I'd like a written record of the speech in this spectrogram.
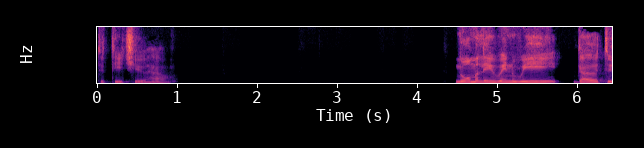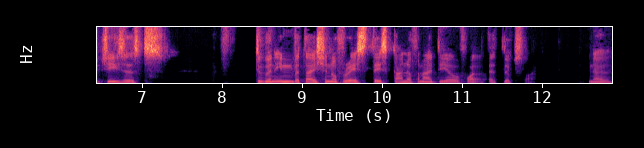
to teach you how. Normally, when we go to Jesus to an invitation of rest, there's kind of an idea of what that looks like. You know,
